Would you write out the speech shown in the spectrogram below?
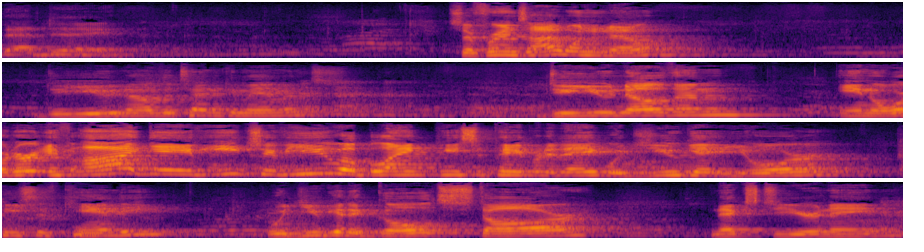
that day. So, friends, I want to know do you know the Ten Commandments? Do you know them in order. If I gave each of you a blank piece of paper today, would you get your piece of candy? Would you get a gold star next to your name?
